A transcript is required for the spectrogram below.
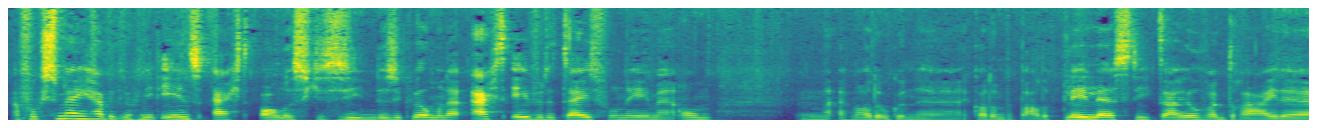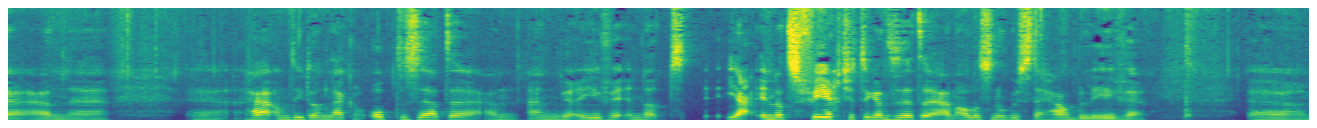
En volgens mij heb ik nog niet eens echt alles gezien. Dus ik wil me daar echt even de tijd voor nemen om... Mm, we hadden ook een, ik had een bepaalde playlist die ik daar heel vaak draaide. En hè, om die dan lekker op te zetten. En, en weer even in dat ja, in dat sfeertje te gaan zitten en alles nog eens te herbeleven. Ehm,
